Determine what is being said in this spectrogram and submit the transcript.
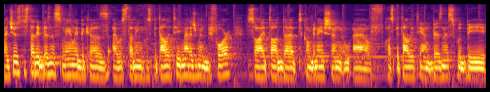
I chose to study business mainly because I was studying hospitality management before, so I thought that combination uh, of hospitality and business would be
